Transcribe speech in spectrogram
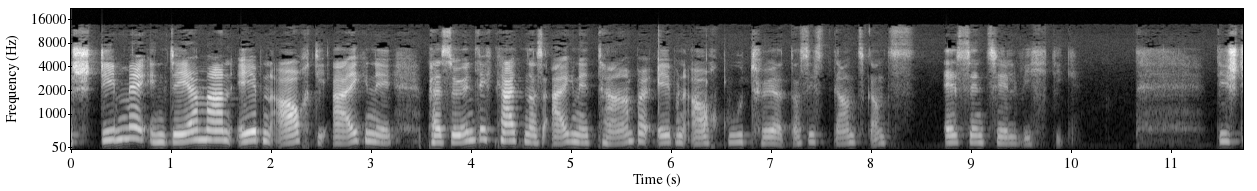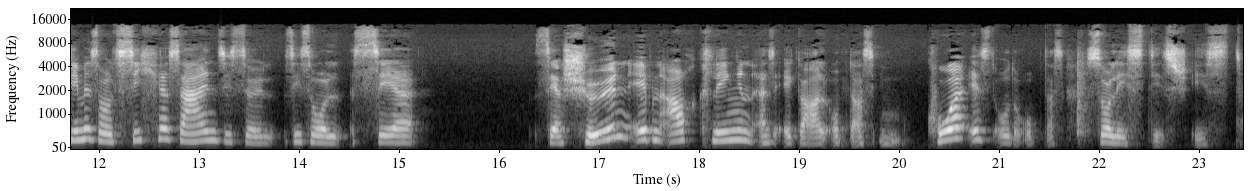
Stimme, in der man eben auch die eigene Persönlichkeit und das eigene Timbre eben auch gut hört. Das ist ganz, ganz essentiell wichtig. Die Stimme soll sicher sein, sie soll, sie soll sehr, sehr schön eben auch klingen, also egal ob das im Chor ist oder ob das solistisch ist.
